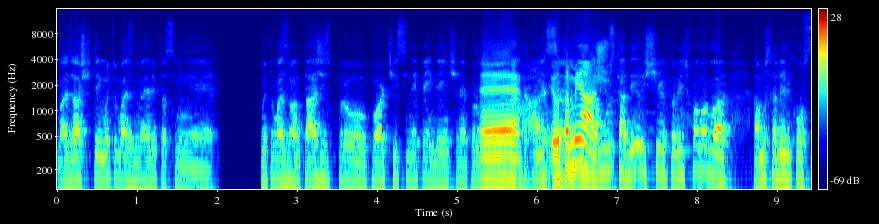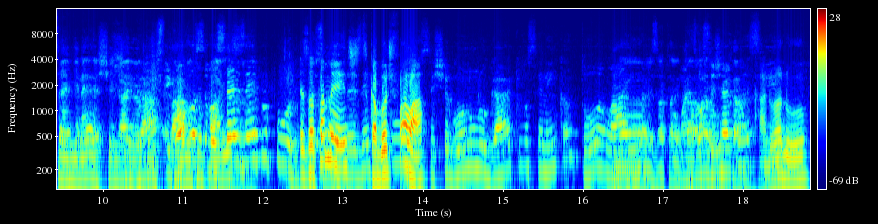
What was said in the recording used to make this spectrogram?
Mas eu acho que tem muito mais mérito, assim, é, muito mais vantagens pro, pro artista independente, né? Pro, É, tá eu também porque acho. A música dele chega, foi o que a gente falou agora. A música dele consegue, né, chegar, em outro Chegar, estado, igual outro você, país. você é exemplo puro. Exatamente, Você é você exemplo acabou de puro. falar. Você chegou num lugar que você nem cantou lá Não, ainda. exatamente. Mas Caruaru, você já é conhecido. Caruaru.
